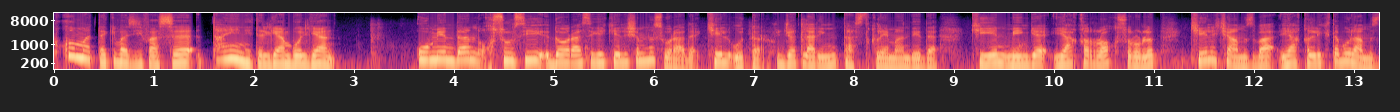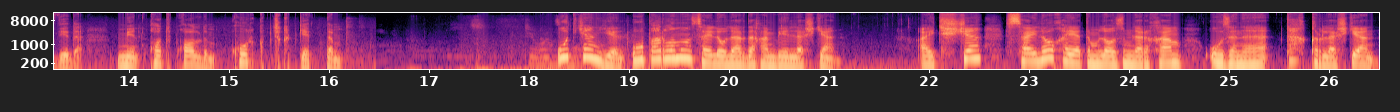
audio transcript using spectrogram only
hukumatdagi vazifasi tayin etilgan bo'lgan. U mendan xususiy idorasiga kelishimni so'radi. Kel o'tir hujjatlaringni tasdiqlayman dedi. Keyin menga yaqinroq surilib kel ichamiz va yaqinlikda bo'lamiz dedi. Men qotib qoldim qo'rqib chiqib ketdim. O'tgan yil u parlament saylovlarida ham bellashgan aytishicha saylov hay'ati mulozimlari ham o'zini tahqirlashgan.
